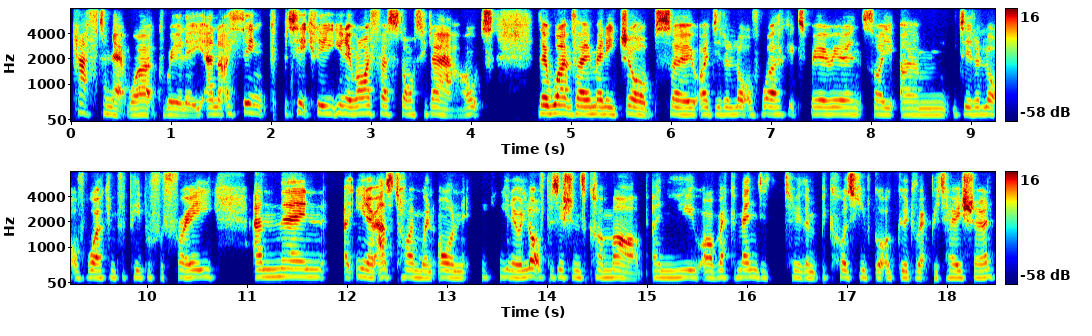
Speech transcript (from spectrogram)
have to network really. And i think particularly you know when i first started out there weren't very many jobs. So i did a lot of work experience. I um, did a lot of working for people for free. And then uh, you know as time went on you know a lot of positions come up and you are recommended to them because you've got a good reputation.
